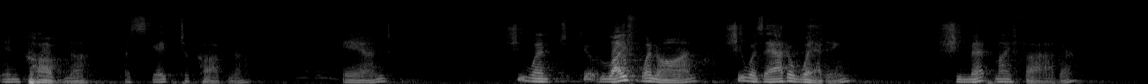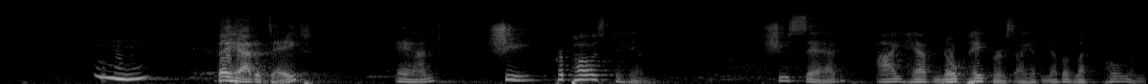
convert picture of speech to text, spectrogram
in Kovna, escaped to Kovna, and she went, life went on. She was at a wedding. She met my father. Mm-hmm. They had a date, and she proposed to him. She said, I have no papers. I have never left Poland.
